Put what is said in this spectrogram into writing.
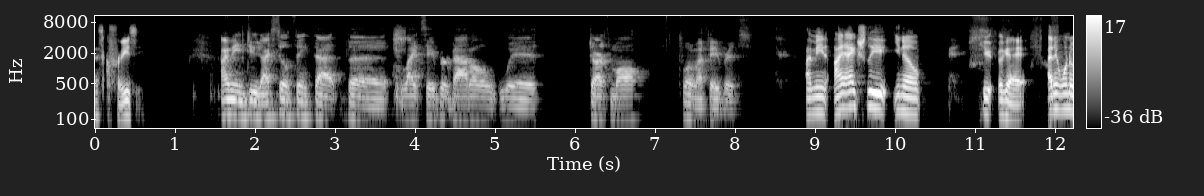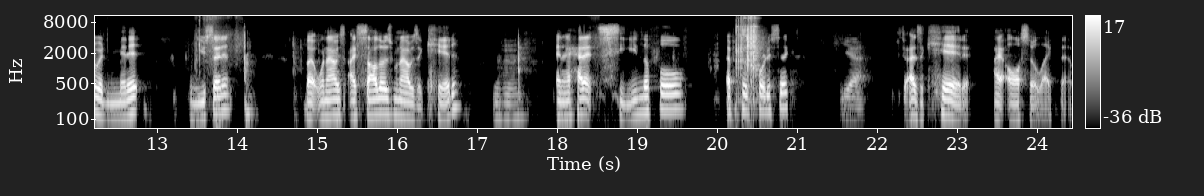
That's crazy. I mean, dude, I still think that the lightsaber battle with Darth Maul, it's one of my favorites. I mean, I actually, you know, here, okay, I didn't want to admit it when you said it, but when I was, I saw those when I was a kid, hmm and I hadn't seen the full episode forty six. Yeah, So as a kid, I also like them.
